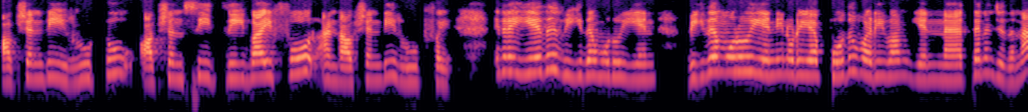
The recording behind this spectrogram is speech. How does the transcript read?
option B root two option C three by four and option D root five இதுல எது விகிதமுறு எண்? விகிதமுறு எண்ணினுடைய பொது வடிவம் என்ன? தெரிஞ்சதுன்னா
